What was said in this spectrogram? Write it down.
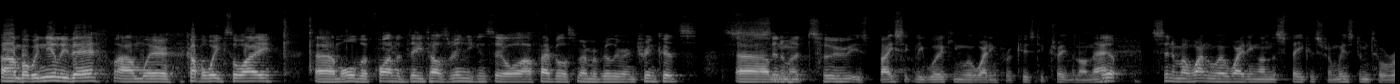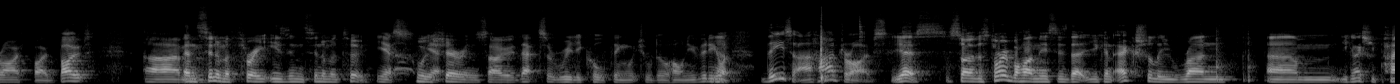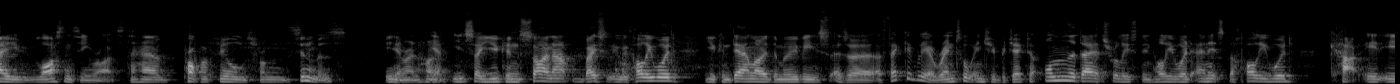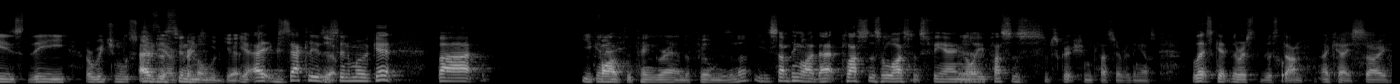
Um, but we're nearly there. Um, we're a couple of weeks away. Um, all the finer details are in. You can see all our fabulous memorabilia and trinkets. Um, Cinema 2 is basically working. We're waiting for acoustic treatment on that. Yep. Cinema 1, we're waiting on the speakers from Wisdom to arrive by boat. Um, and Cinema 3 is in Cinema 2. yes, we're yeah. sharing. So that's a really cool thing, which we'll do a whole new video Yep. on. These are hard drives. Yes. So the story behind this is that you can actually run, um, you can actually pay licensing rights to have proper films from the cinemas in your own home. Yeah. So you can sign up basically with Hollywood. You can download the movies as a effectively a rental into your projector on the day it's released in Hollywood, and it's the Hollywood cut. It is the original studio As a cinema print. would get. Yeah, exactly as a Yep. cinema would get, but you can Five to ten grand a film, isn't it? something like that. Plus, there's a license fee annually. Yeah. Plus, there's a subscription. Plus everything else. Let's get the rest of this done. Okay, so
